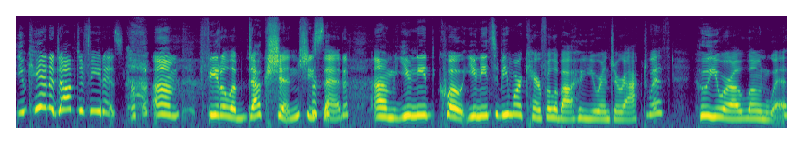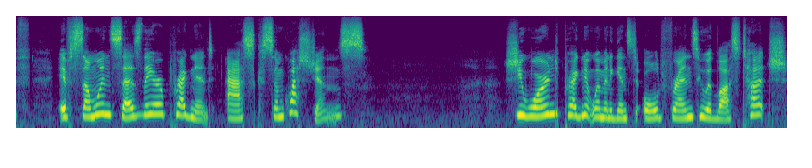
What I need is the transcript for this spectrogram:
you can't adopt a fetus. Um, fetal abduction. She said. Um, you need quote. You need to be more careful about who you interact with, who you are alone with. If someone says they are pregnant, ask some questions. She warned pregnant women against old friends who had lost touch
